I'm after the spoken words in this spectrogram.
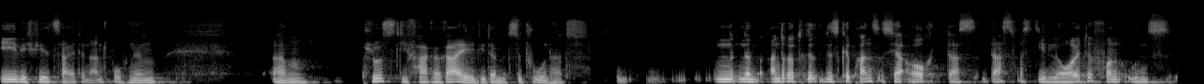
ewig viel Zeit in Anspruch nehmen, ähm, plus die Fahrerei, die damit zu tun hat. Eine andere Diskrepanz ist ja auch, dass das, was die Leute von uns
